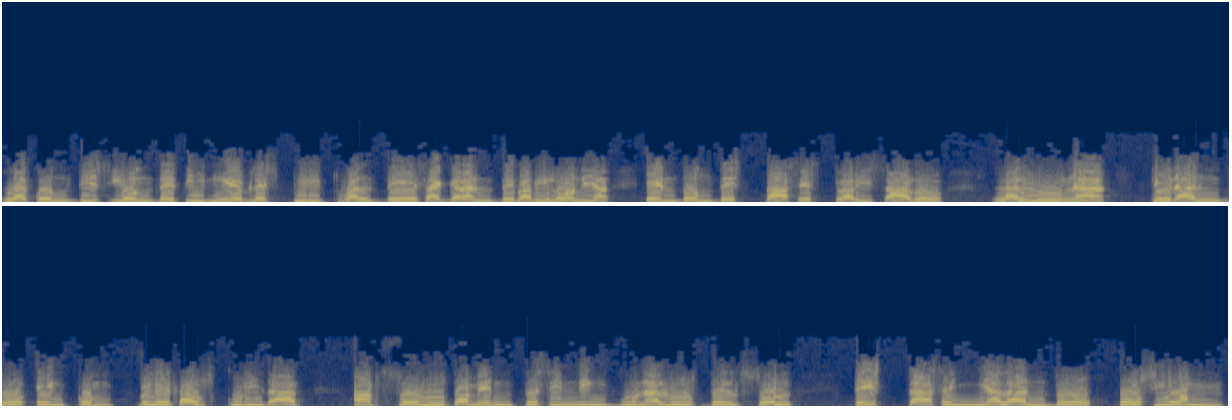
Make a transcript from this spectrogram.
la condición de tiniebla espiritual de esa grande Babilonia en donde estás esclavizado. La luna quedando en completa oscuridad absolutamente sin ninguna luz del sol, te está señalando, Oción,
